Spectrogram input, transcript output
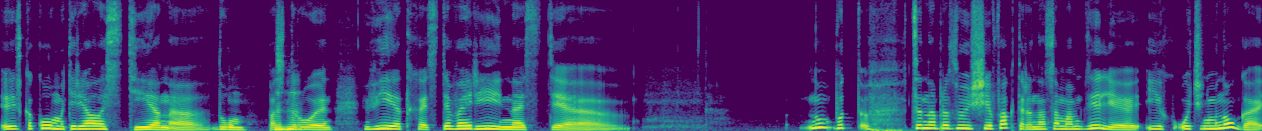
из какого материала стен э, дом построен, угу. ветхость, аварийность. Э, ну, вот э, ценообразующие факторы, на самом деле, их очень много,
